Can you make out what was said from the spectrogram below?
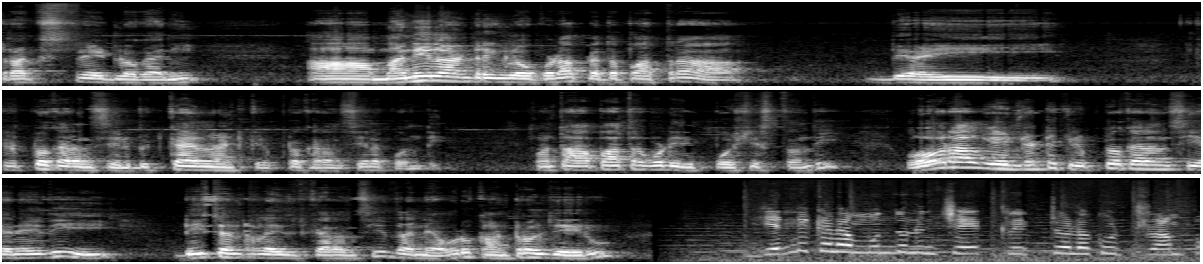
డ్రగ్స్ ట్రేడ్లో కానీ మనీ లాండరింగ్లో కూడా పెద్ద పాత్ర ఈ క్రిప్టో కరెన్సీలు బిట్ కాయిన్ లాంటి క్రిప్టో కరెన్సీలకు ఉంది. కొంత ఆ పాత్ర కూడా ఇది పోషిస్తుంది. ఓవరాల్గా ఏంటంటే క్రిప్టో కరెన్సీ అనేది డీసెంట్రలైజ్డ్ కరెన్సీ దాన్ని ఎవరు కంట్రోల్ చేయరు. ఎన్నికల ముందు నుంచే క్రిప్టోలకు ట్రంప్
